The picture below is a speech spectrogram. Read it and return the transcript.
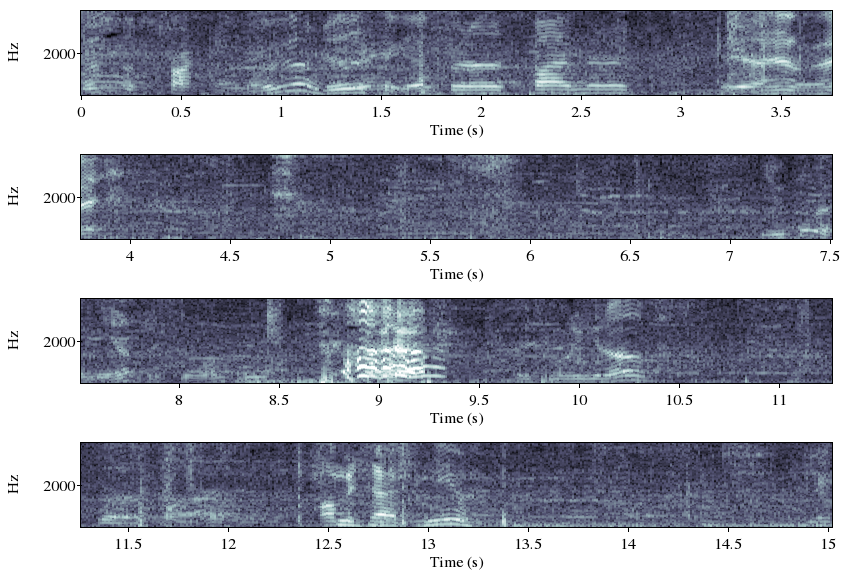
this is fucking. Are we gonna do this again for another five minutes? Yeah. Yeah, right. You can let me up if you want to. If you wanna get up, Well, that's fine. I'm attacking you. You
